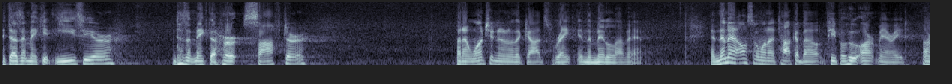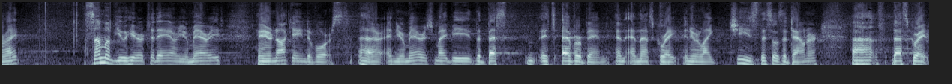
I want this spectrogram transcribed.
It doesn't make it easier. It doesn't make the hurt softer. But I want you to know that God's right in the middle of it. And then I also want to talk about people who aren't married, all right? Some of you here today are you're married and you're not getting divorced, uh, and your marriage might be the best it's ever been, and, and that's great. And you're like, geez, this was a downer. Uh, that's great.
